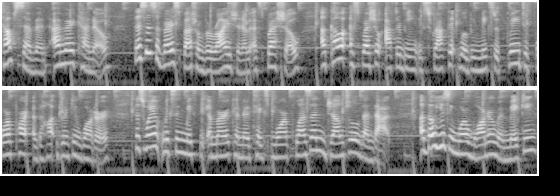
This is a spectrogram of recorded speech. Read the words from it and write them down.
Top 7 Americano. This is a very special variation of espresso. A cup of espresso after being extracted will be mixed with 3 to 4 parts of the hot drinking water. This way of mixing makes the Americano taste more pleasant, gentle than that. Although using more water when making,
